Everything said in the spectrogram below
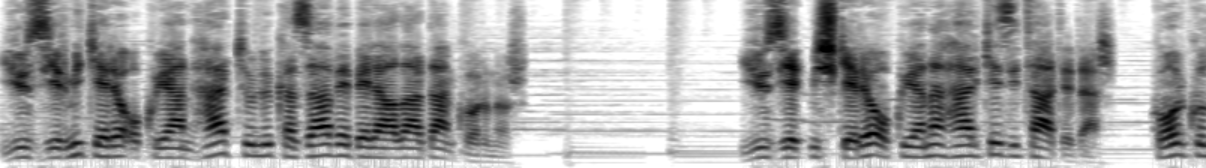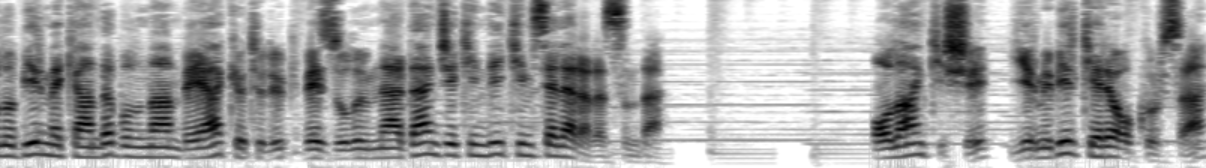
120 kere okuyan her türlü kaza ve belalardan korunur. 170 kere okuyana herkes itaat eder. Korkulu bir mekanda bulunan veya kötülük ve zulümlerden çekindiği kimseler arasında. Olan kişi 21 kere okursa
